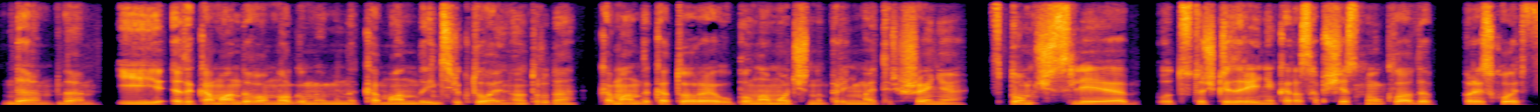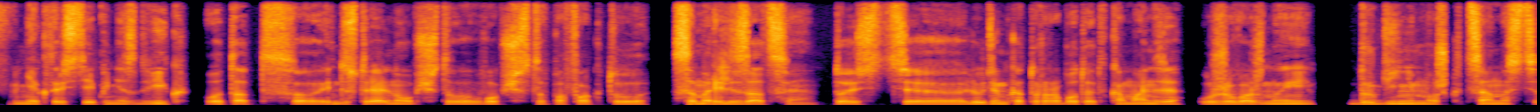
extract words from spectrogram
Да, да. И эта команда во многом именно команда интеллектуального труда, команда, которая уполномочена принимать решения, в том числе вот с точки зрения как раз общественного уклада происходит в некоторой степени сдвиг вот от э, индустриального общества в общество по факту самореализация. То есть э, людям, которые работают в команде, уже важны другие немножко ценности.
